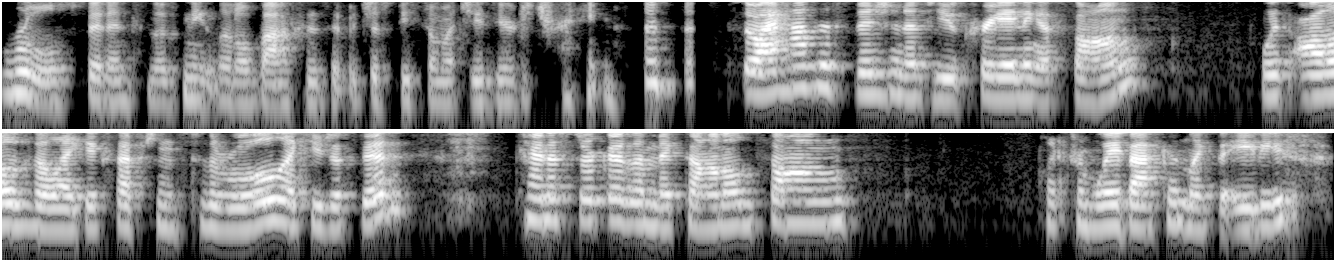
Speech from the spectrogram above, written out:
rules fit into those neat little boxes, it would just be so much easier to train. so I have this vision of you creating a song with all of the like exceptions to the rule, like you just did, kind of circa the McDonald's song, like from way back in like the 80s,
